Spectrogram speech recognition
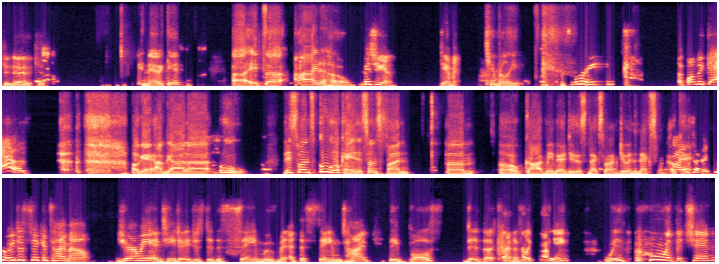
Connecticut. Connecticut. Uh, it's uh, Idaho. Michigan. Damn it. Kimberly. Sorry. I want the gas. Okay, I've got uh ooh. This one's ooh, okay, this one's fun. Um, oh god, maybe I do this next one. I'm doing the next one. Okay. I'm sorry. Can we just take a time out? Jeremy and TJ just did the same movement at the same time. They both did the kind of like think with with the chin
